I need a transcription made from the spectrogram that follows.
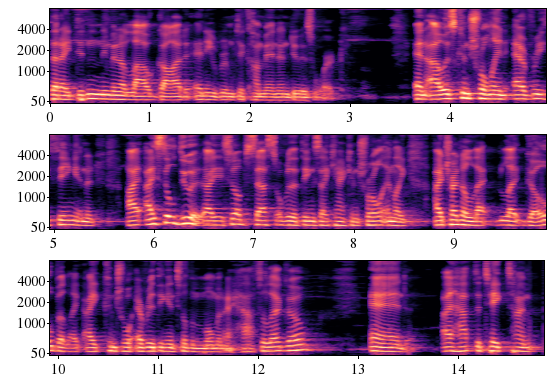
that I didn't even allow God any room to come in and do His work and I was controlling everything. And I, I still do it. I still obsess over the things I can't control. And like I try to let let go, but like I control everything until the moment I have to let go. And I have to take time.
